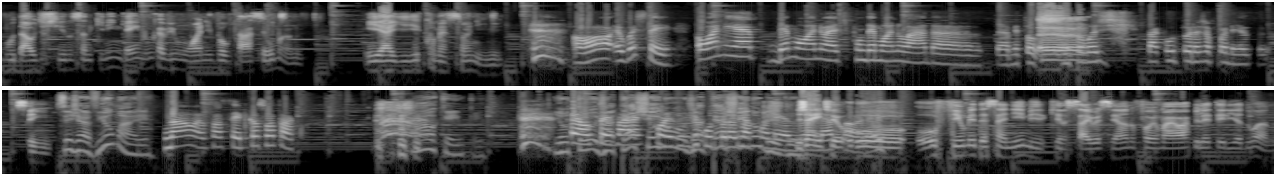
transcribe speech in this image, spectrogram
mudar o destino, sendo que ninguém nunca viu um Oni voltar a ser humano. E aí começa o anime. Ó, eu gostei. Oni é demônio, é tipo um demônio lá da, da mito- É. mitologia, da cultura japonesa. Sim. Você já viu, Mari? Não, eu só sei porque eu sou otaku. Ah, ok, ok. Eu, Eu tô, sei já até achei coisas no, de já até cultura achei no japonesa. Google. Gente, o, o filme desse anime que saiu esse ano foi o maior bilheteria do ano.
